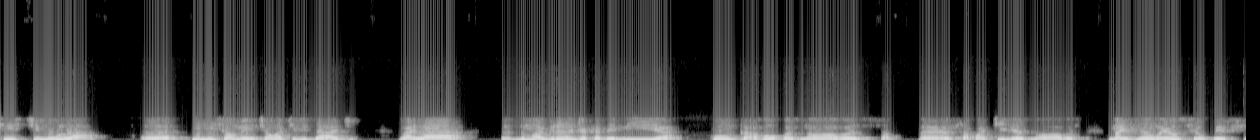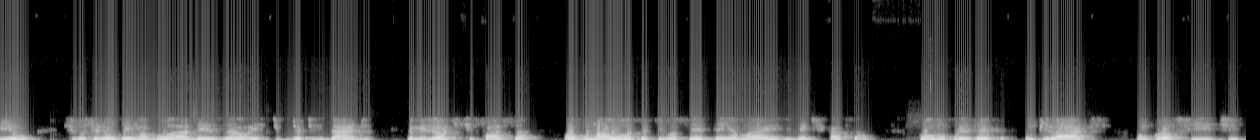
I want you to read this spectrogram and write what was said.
se estimular uh, inicialmente a uma atividade, vai lá numa grande academia, compra roupas novas, sapatilhas novas, mas não é o seu perfil, se você não tem uma boa adesão a esse tipo de atividade, é melhor que se faça alguma outra que você tenha mais identificação, como, por exemplo, um pilates, um crossfit,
